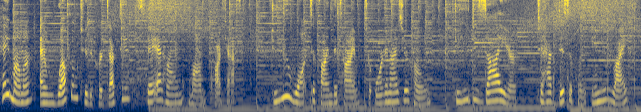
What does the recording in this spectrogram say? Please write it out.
Hey, Mama, and welcome to the Productive Stay at Home Mom podcast. Do you want to find the time to organize your home? Do you desire to have discipline in your life?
